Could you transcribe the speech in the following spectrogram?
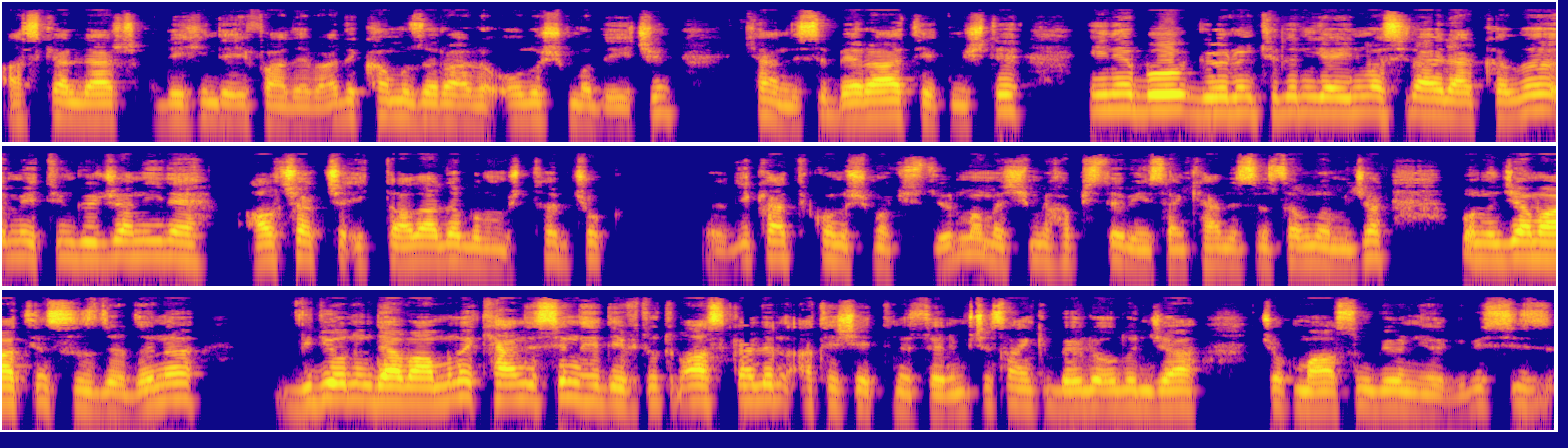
Askerler lehinde ifade verdi. Kamu zararı oluşmadığı için kendisi beraat etmişti. Yine bu görüntülerin yayılmasıyla alakalı Metin Gülcan yine alçakça iddialarda bulunmuş. Tabii çok e, dikkatli konuşmak istiyorum ama şimdi hapiste bir insan kendisini savunamayacak. Bunun cemaatin sızdırdığını, videonun devamını kendisinin hedefi tutup askerlerin ateş ettiğini söylemişti. Sanki böyle olunca çok masum görünüyor gibi. Siz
